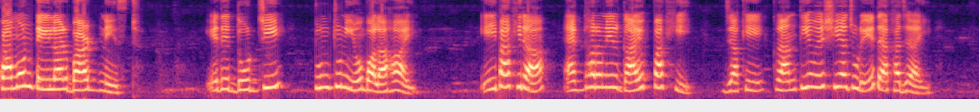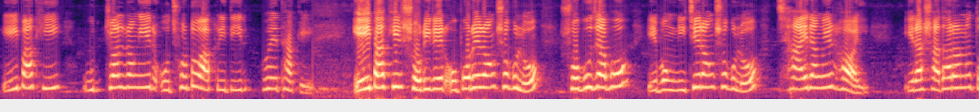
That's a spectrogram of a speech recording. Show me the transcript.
common tailorbird nest. এদের দর্জি টুনটুনিও বলা হয়। এই পাখিরা এক ধরনের গায়ক পাখি, যাকে ক্রান্তীয় এশিয়া জুড়ে দেখা যায়। এই পাখি উজ্জ্বল রঙের ও ছোট আকৃতির হয়ে থাকে। এই পাখির শরীরের ওপরের অংশগুলো সবুজাভ এবং নিচের অংশগুলো ছাই রঙের হয়। এরা সাধারণত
